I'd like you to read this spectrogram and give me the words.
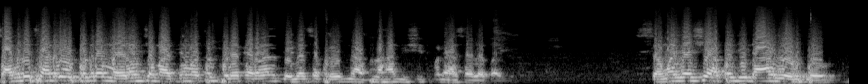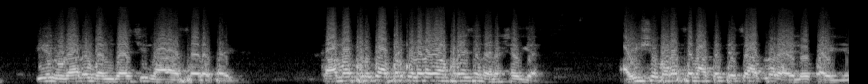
चांगले चांगले उपक्रम महिलांच्या माध्यमातून पुढे करण्यात देण्याचा प्रयत्न आपला हा निश्चितपणे असायला पाहिजे. समाजाशी आपण जी नाळ जोडतो ती ऋणानुबंधाची नाळ असायला पाहिजे. कामापुरतं आपण कोणाला वापरायचं नाही लक्षात घ्या. आयुष्यभराचं नातं त्याचं आपलं राहिलं पाहिजे.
